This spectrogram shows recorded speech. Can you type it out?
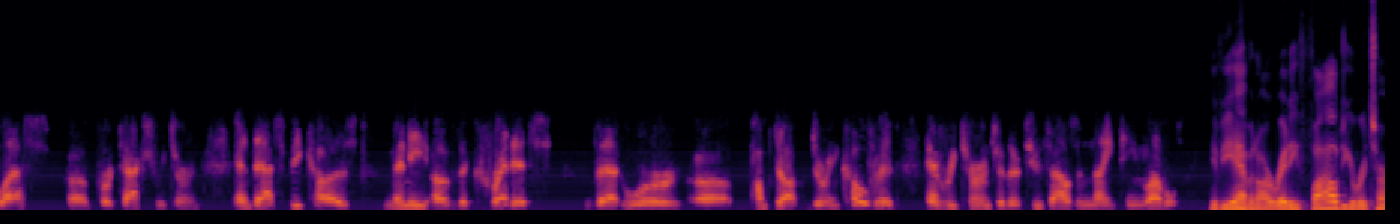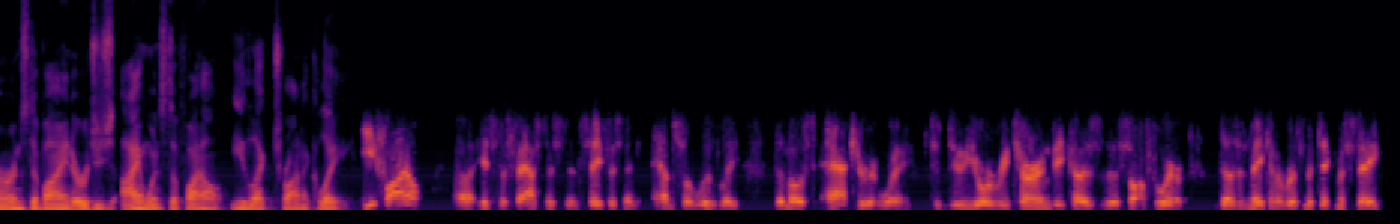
less uh, per tax return. And that's because many of the credits that were uh, pumped up during COVID have returned to their 2019 levels. If you haven't already filed your returns, Devine urges Iowans to file electronically. E file, uh, it's the fastest and safest and absolutely the most accurate way to do your return because the software doesn't make an arithmetic mistake,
